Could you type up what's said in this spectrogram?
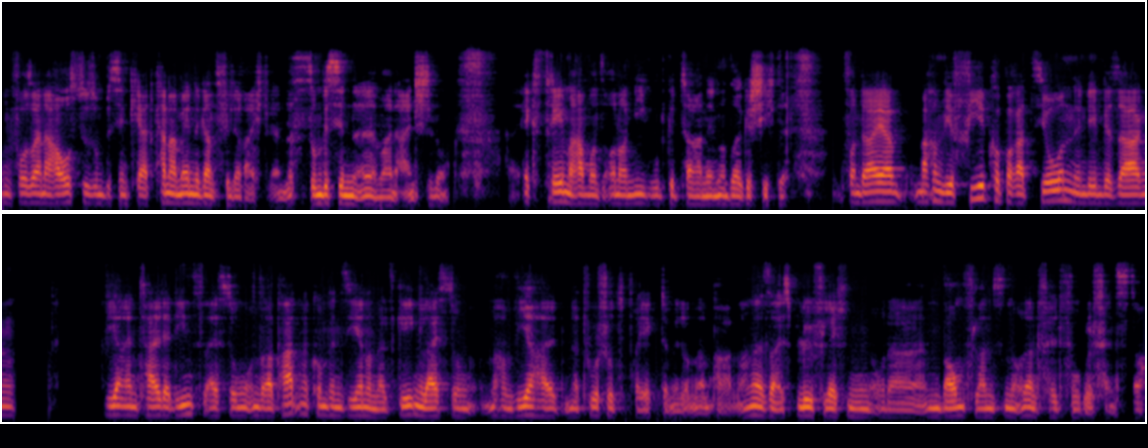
und vor seiner Haustür so ein bisschen kehrt, kann am Ende ganz viel erreicht werden. Das ist so ein bisschen äh, meine Einstellung. Extreme haben uns auch noch nie gut getan in unserer Geschichte. Von daher machen wir viel Kooperationen, indem wir sagen, wir einen Teil der Dienstleistungen unserer Partner kompensieren und als Gegenleistung machen wir halt Naturschutzprojekte mit unseren Partnern, ne? sei es Blühflächen oder ein Baumpflanzen oder ein Feldvogelfenster.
